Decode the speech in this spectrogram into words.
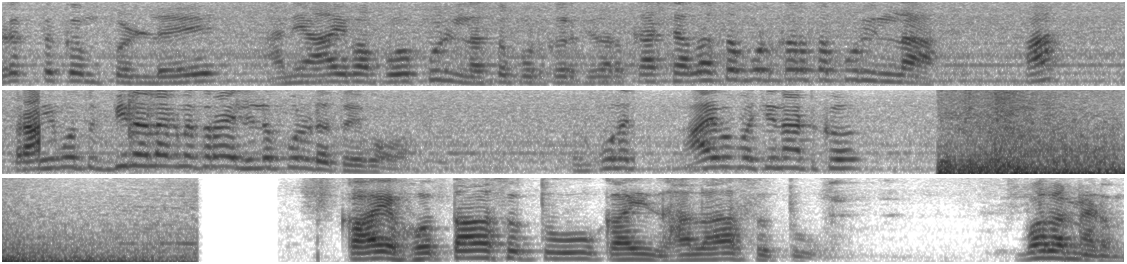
रक्त कमी पडलंय आणि आई बाप पुरीला सपोर्ट करते. तर कशाला सपोर्ट करता पुरीला हा? बिना लग्नात राहिलेलं पुरडत आहे बाबा. पण पुन्हा आई बाबाची नाटकं. काय होता असो तू काय झाला असो तू? बोला मॅडम.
